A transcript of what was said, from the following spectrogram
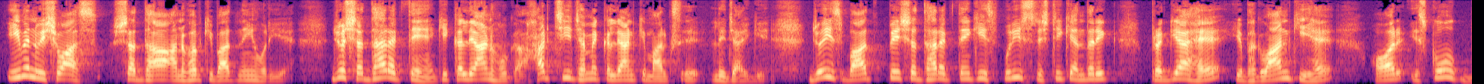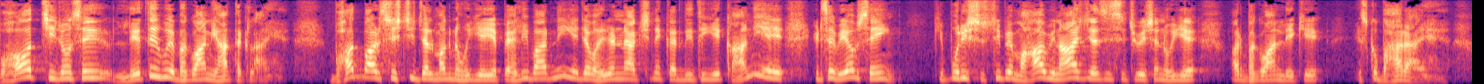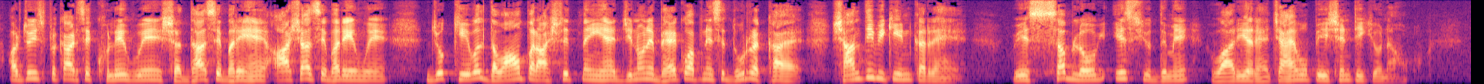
इवन विश्वास, श्रद्धा, अनुभव की बात नहीं हो रही है। जो श्रद्धा रखते हैं कि कल्याण होगा, हर चीज़ हमें कल्याण के मार्ग से ले जाएगी। जो इस बात पे श्रद्धा रखते हैं कि इस पूरी सृष्टि के अंदर एक प्रज्ञा है, ये भगवान की है, और इसको बहुत चीज़ों से लेते हुए भगवान यहाँ तक लाए हैं। बहुत बार सृष्टि जलमग्न हुई है, ये पहली बार नहीं है, जब हिरण्याक्ष ने कर दी थी, ये कहानी है, it's a way of saying कि पूरी सृष्टि पे महाविनाश जैसी सिचुएशन हुई है, और भगवान लेके इसको बाहर आए हैं और जो इस प्रकार से खुले हुए हैं श्रद्धा से भरे हैं आशा से भरे हुए हैं जो केवल दवाओं पर आश्रित नहीं है जिन्होंने भय को अपने से दूर रखा है शांति विकीर्ण कर रहे हैं वे सब लोग इस युद्ध में वॉरियर हैं चाहे वो पेशेंट ही क्यों ना हो।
